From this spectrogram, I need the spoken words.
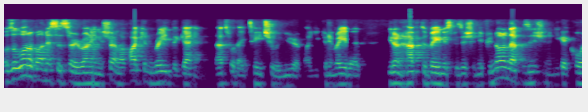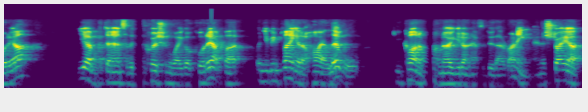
there was a lot of unnecessary running in Australia. Like I can read the game. That's what they teach you in Europe. Like you can Yep. read it. You don't have to be in this position. If you're not in that position and you get caught out, you have to answer the question why you got caught out. But when you've been playing at a higher level, you kind of know you don't have to do that running. And Australia,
